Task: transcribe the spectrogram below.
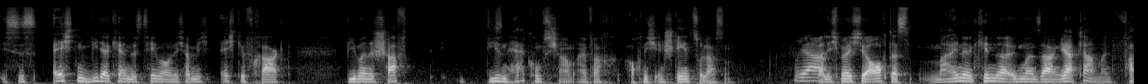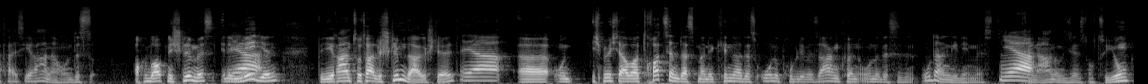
Ich, es ist echt ein wiederkehrendes Thema und ich habe mich echt gefragt, wie man es schafft, diesen Herkunftsscham einfach auch nicht entstehen zu lassen. ja, Weil ich möchte ja auch, dass meine Kinder irgendwann sagen, ja klar, mein Vater ist Iraner und das auch überhaupt nicht schlimm ist. In den Ja. Medien wird Iran total schlimm dargestellt. ja, Äh, und ich möchte aber trotzdem, dass meine Kinder das ohne Probleme sagen können, ohne dass es ihnen unangenehm ist. Ja. Keine Ahnung, sie sind jetzt noch zu jung.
